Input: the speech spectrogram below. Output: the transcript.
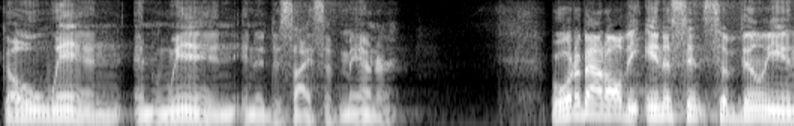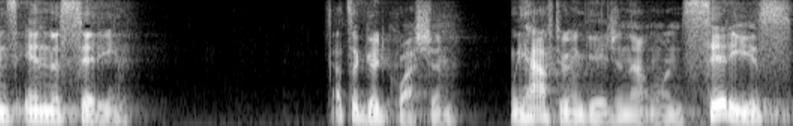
Go win and win in a decisive manner. But what about all the innocent civilians in the city? That's a good question. We have to engage in that one. Cities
